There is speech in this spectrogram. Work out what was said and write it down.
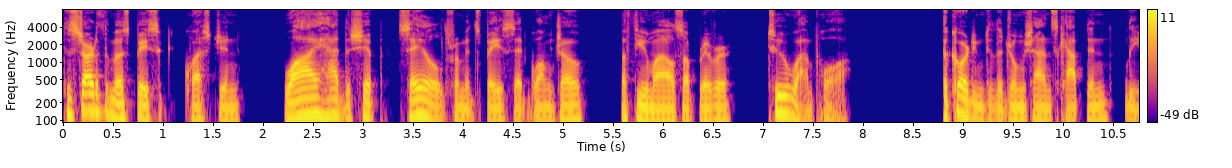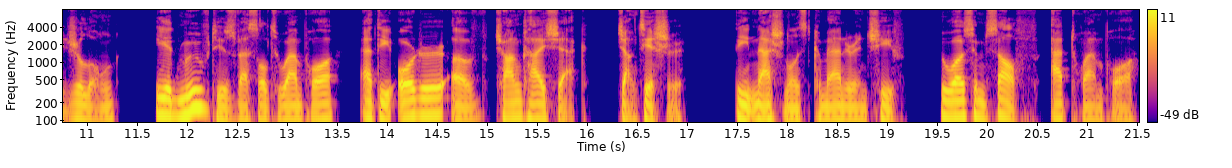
To start at the most basic question, why had the ship sailed from its base at Guangzhou, a few miles upriver, to Whampoa? According to the Zhongshan's captain, Li Zhilong, he had moved his vessel to Whampoa at the order of Chiang Kai shek, Jiang Jieshi, the nationalist commander in chief, who was himself at Whampoa.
